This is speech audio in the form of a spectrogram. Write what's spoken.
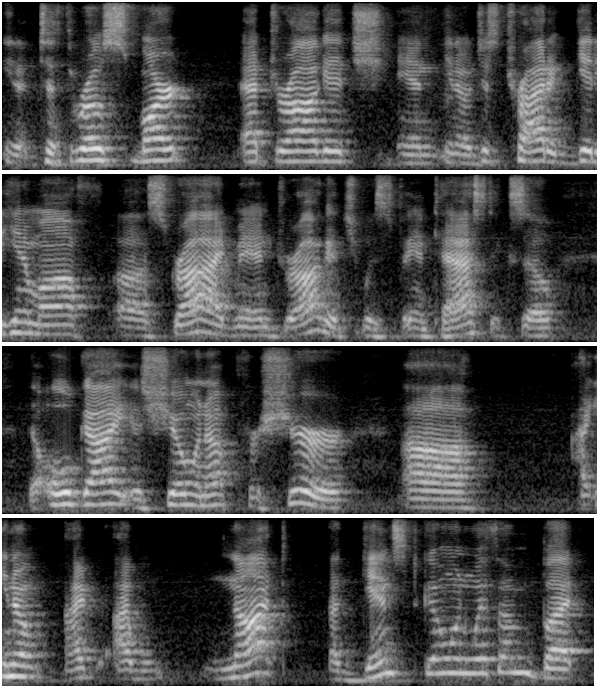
you know, to throw smart at Dragic and you know just try to get him off uh, stride. Man, Dragic was fantastic. So the old guy is showing up for sure. Uh, I, you know, I I'm not against going with him, but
